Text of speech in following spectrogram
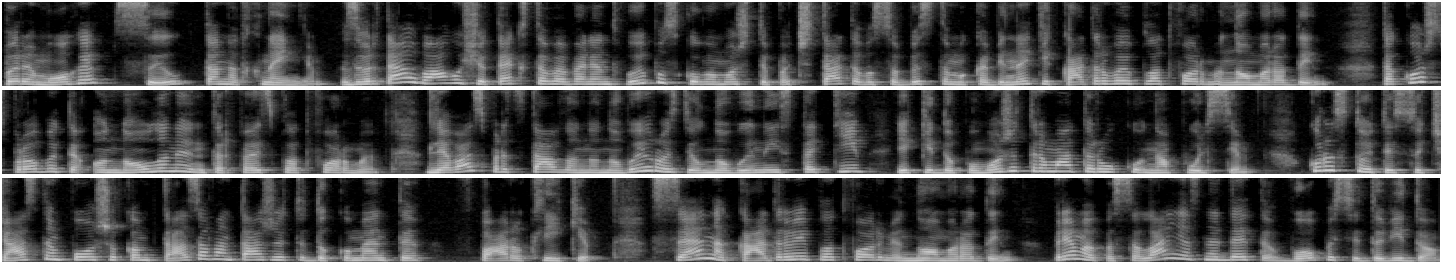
перемоги, сил та натхнення. Звертаю увагу, що текстовий варіант випуску ви можете почитати в особистому кабінеті кадрової платформи номер 1 Також спробуйте оновлений інтерфейс платформи. Для вас представлено новий розділ новини і статті який допоможуть тримати руку на пульсі. Користуйтесь сучасним пошуком та завантажуйте документи в пару кліків. Все на кадровій платформі номер 1 Пряме посилання знайдете в описі до відео.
